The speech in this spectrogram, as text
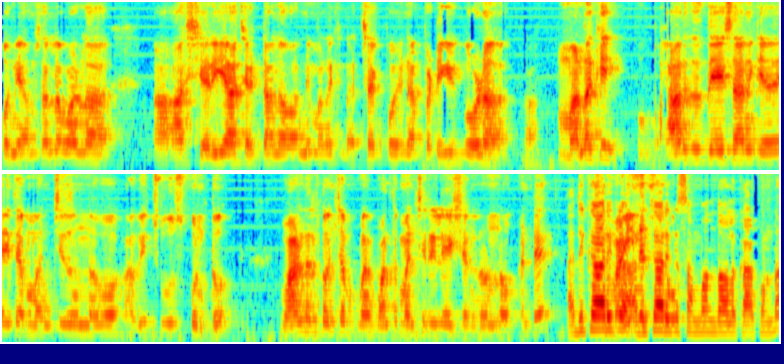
కొన్ని అంశాల్లో వాళ్ళ ఆ- షరియా చట్టాలు అవన్నీ మనకి నచ్చకపోయినప్పటికీ కూడా మనకి భారతదేశానికి ఏదైతే మంచిది ఉన్నవో అవి చూసుకుంటూ వాళ్ళని కొంచెం వాళ్ళతో మంచి రిలేషన్లో ఉన్నాం. అంటే అధికారిక అధికారిక సంబంధాలు కాకుండా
